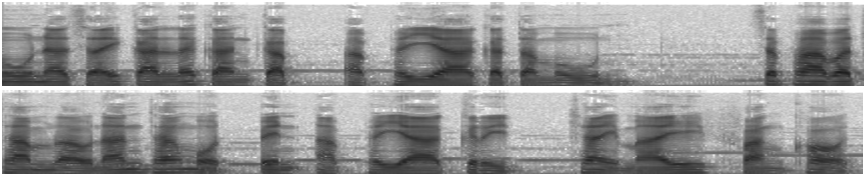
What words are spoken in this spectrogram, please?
มูลอาศัยกันและกันกับอัพยากตมูล สภาวธรรมเหล่านั้นทั้งหมดเป็นอัพยากฤิใช่ไหม ฟังข้อ 76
